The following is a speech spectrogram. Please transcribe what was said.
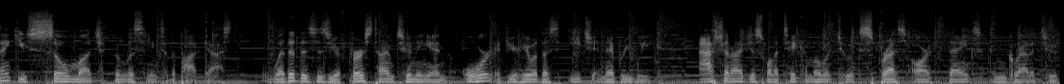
Thank you so much for listening to the podcast. Whether this is your first time tuning in or if you're here with us each and every week, Ash and I just want to take a moment to express our thanks and gratitude.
